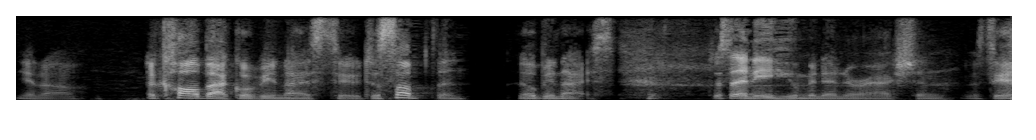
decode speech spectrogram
You know, a callback would be nice too. Just something. It'll be nice. just any human interaction. I'm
